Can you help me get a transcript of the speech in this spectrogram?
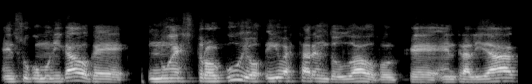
en su comunicado, que nuestro orgullo iba a estar endeudado, porque en realidad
